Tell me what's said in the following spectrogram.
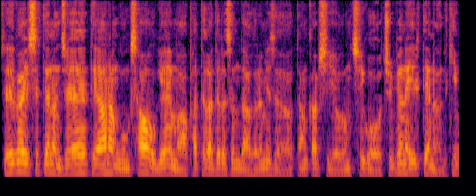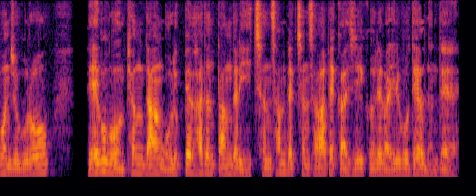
제가 있을 때는 제 대한항공 사옥에 뭐 아파트가 들어선다 그러면서 땅값이 요동치고 주변의 일대는 기본적으로 대부분 평당 5, 600 하던 땅들이 1300, 1400까지 거래가 일부 되었는데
